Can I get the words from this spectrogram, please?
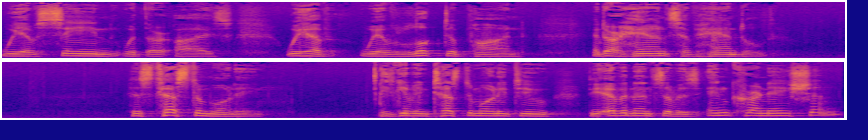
We have seen with our eyes, we have, we have looked upon, and our hands have handled. His testimony, he's giving testimony to the evidence of his incarnation,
